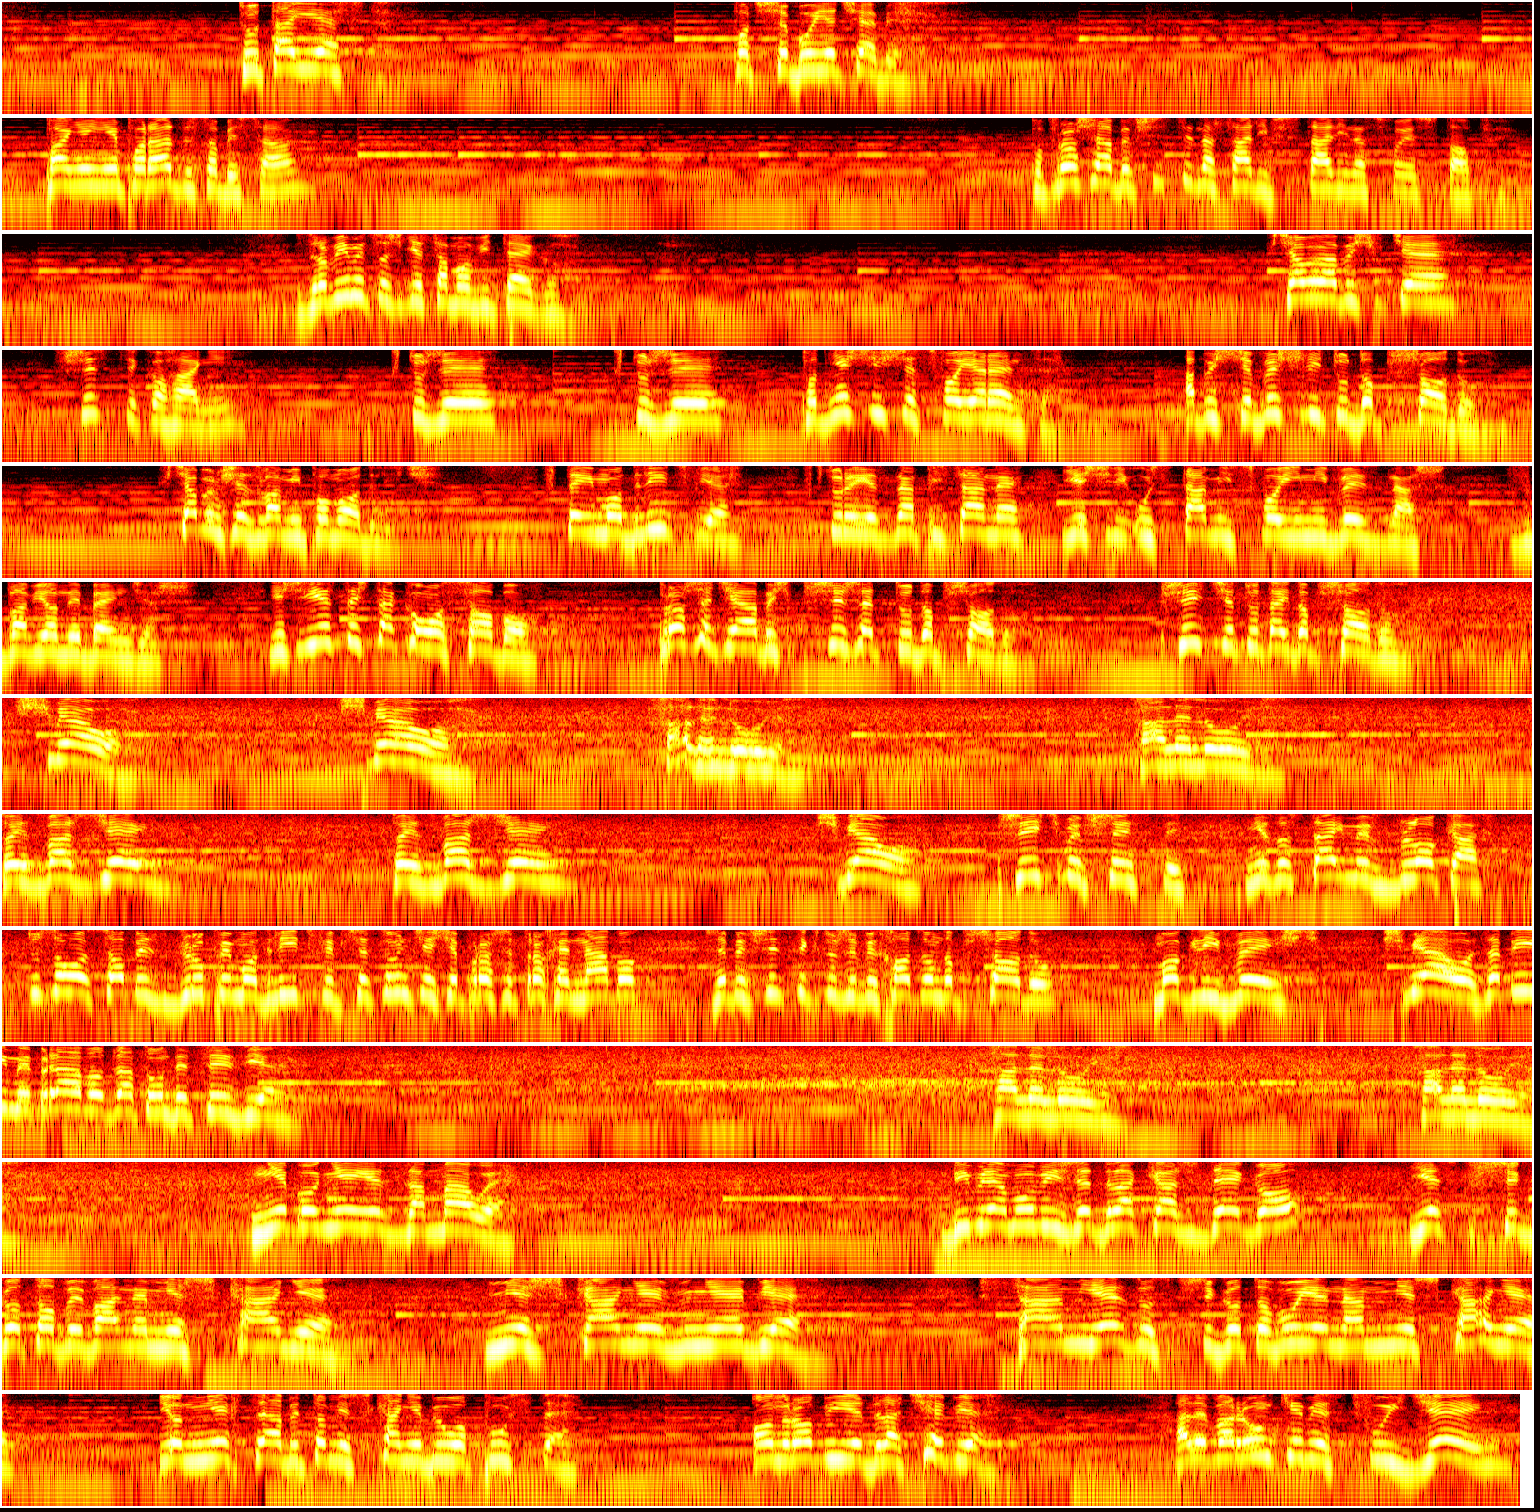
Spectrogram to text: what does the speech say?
Tutaj jestem. Potrzebuję Ciebie. Panie, nie poradzę sobie sam. Poproszę, aby wszyscy na sali wstali na swoje stopy. Zrobimy coś niesamowitego. Chciałbym, abyście wszyscy, kochani, którzy, którzy podnieśliście swoje ręce, abyście wyszli tu do przodu. Chciałbym się z wami pomodlić. Tej modlitwie, w której jest napisane, jeśli ustami swoimi wyznasz, zbawiony będziesz. Jeśli jesteś taką osobą, proszę cię, abyś przyszedł tu do przodu. Przyjdźcie tutaj do przodu. Śmiało. Śmiało. Halleluja. Halleluja. To jest wasz dzień. To jest wasz dzień. Śmiało. Przyjdźmy wszyscy. Nie zostajmy w blokach. Tu są osoby z grupy modlitwy. Przesuńcie się proszę trochę na bok, żeby wszyscy, którzy wychodzą do przodu, mogli wyjść. Śmiało, zabijmy brawo dla tą decyzję. Halleluja. Halleluja. Niebo nie jest za małe. Biblia mówi, że dla każdego jest przygotowywane mieszkanie. Mieszkanie w niebie. Sam Jezus przygotowuje nam mieszkanie. I On nie chce, aby to mieszkanie było puste. On robi je dla Ciebie. Ale warunkiem jest Twój dzień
